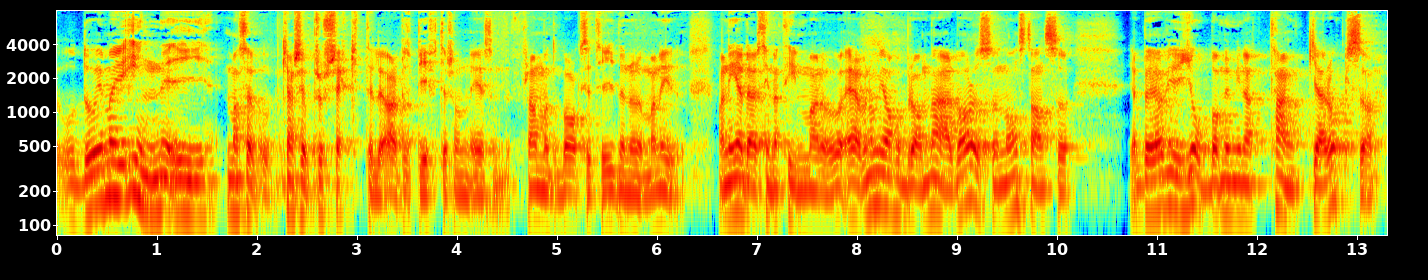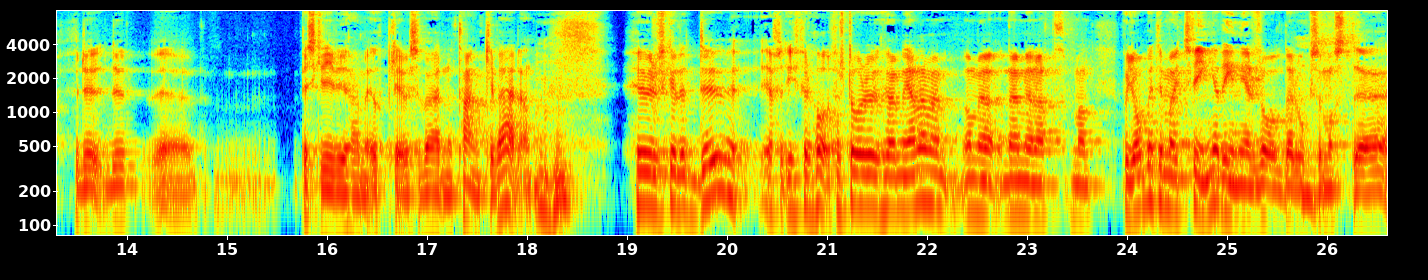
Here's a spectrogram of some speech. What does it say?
och då är man ju inne i massa kanske projekt eller arbetsuppgifter som är som fram och tillbaka i tiden. Och man, är, man är där sina timmar och även om jag har bra närvaro så någonstans så jag behöver ju jobba med mina tankar också. För du, du eh, beskriver ju här med upplevelsevärlden och tankevärlden. Mm. Hur skulle du, förstår du hur jag menar med, om jag, när jag menar att man på jobbet är man ju tvingad in i en roll där du också måste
